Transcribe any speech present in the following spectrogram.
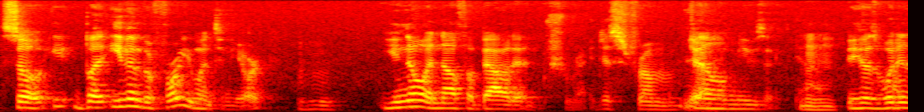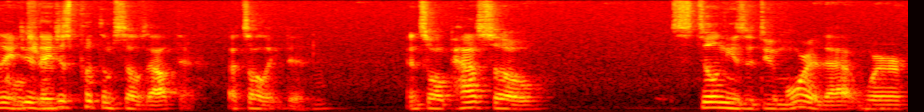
So, e- but even before you went to New York, Mhm. you know enough about it, Right, just from Yeah. film, music. Mhm. Because what Pop did they do? They just put themselves out there. That's all they did. Mm-hmm. And so El Paso still needs to do more of that. Where,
